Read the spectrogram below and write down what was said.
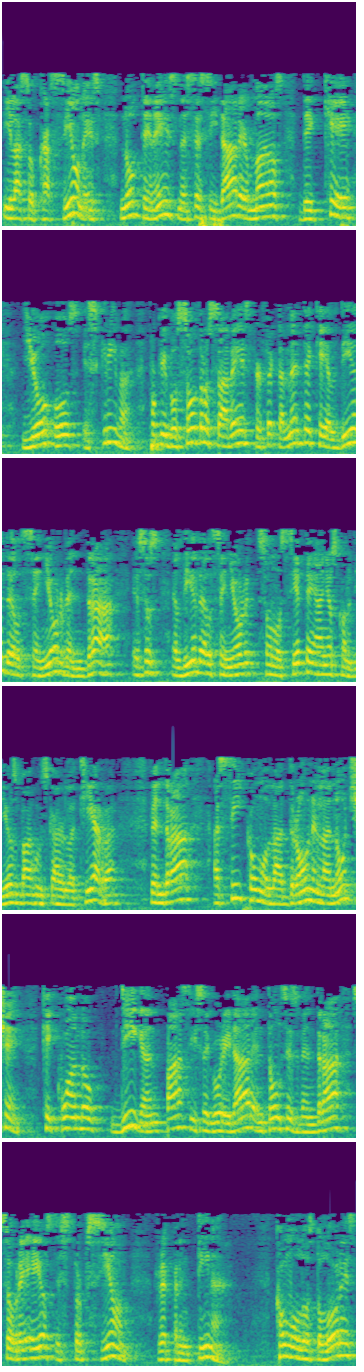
y las ocasiones, no tenéis necesidad, hermanos, de que yo os escriba, porque vosotros sabéis perfectamente que el día del Señor vendrá, eso es, el día del Señor son los siete años cuando Dios va a juzgar la tierra, vendrá así como ladrón en la noche, que cuando digan paz y seguridad, entonces vendrá sobre ellos destrucción repentina como los dolores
